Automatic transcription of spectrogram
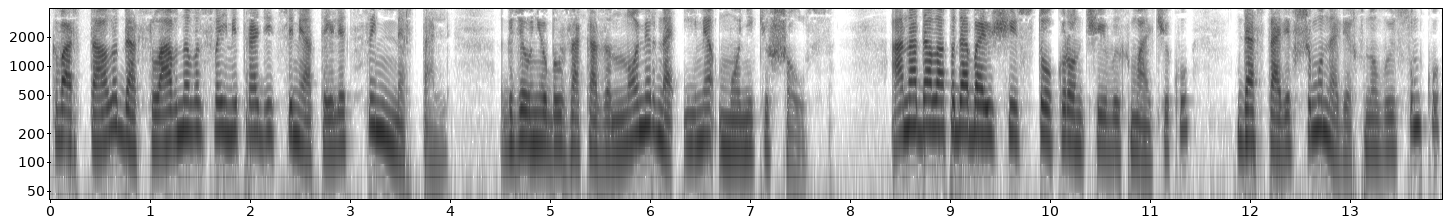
квартала до славного своими традициями отеля «Циммерталь», где у нее был заказан номер на имя Моники Шоулс. Она дала подобающие сто крон чаевых мальчику, доставившему наверх новую сумку,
